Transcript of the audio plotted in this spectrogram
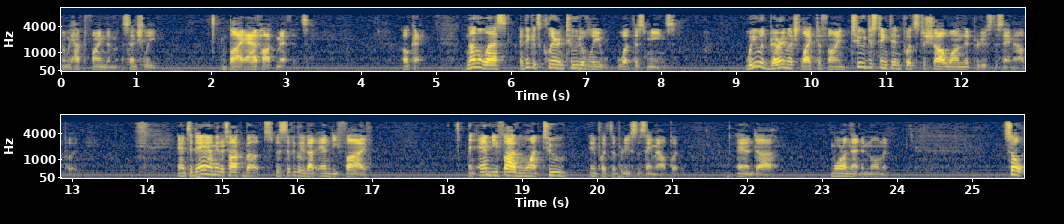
and we have to find them essentially by ad hoc methods. Okay. Nonetheless, I think it's clear intuitively what this means. We would very much like to find two distinct inputs to SHA-1 that produce the same output. And today I'm going to talk about specifically about MD5. In MD5, we want two inputs that produce the same output and uh, more on that in a moment. So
